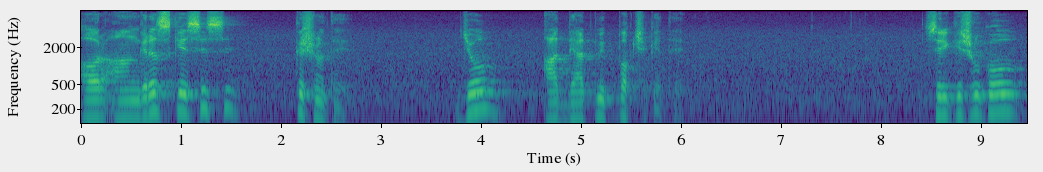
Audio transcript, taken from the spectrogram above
और आंग्रस के शिष्य कृष्ण थे, जो आध्यात्मिक पक्ष के थे। श्री कृष्ण को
